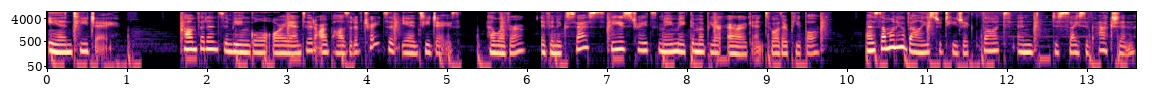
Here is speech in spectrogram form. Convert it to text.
ENTJ. Confidence and being goal-oriented are positive traits of ENTJs. However, if in excess, these traits may make them appear arrogant to other people. As someone who values strategic thought and decisive action,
